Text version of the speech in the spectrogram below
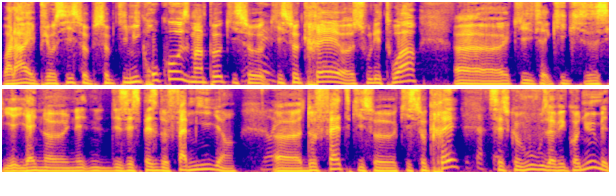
voilà et puis aussi ce, ce petit microcosme un peu qui se Oui. qui se crée euh, sous les toits. Euh, qui qui qui- il y a une, une- une- des espèces de familles euh, de fêtes qui se qui se créent. C'est ce que vous vous avez connu, mais,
